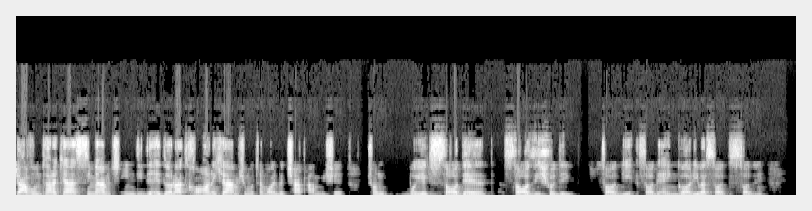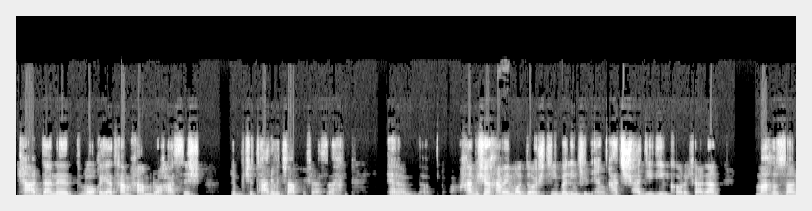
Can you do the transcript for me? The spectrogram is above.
جوانتر که هستیم همچین این دید ادالت خواهانی که همیشه متمایل به چپ هم میشه چون با یک ساده سازی شده سادی ساده انگاری و ساده سادی کردن واقعیت هم همراه هستش که چه تعریف چپ میشه اصلا. همیشه همه ما داشتیم ولی اینکه انقدر شدید این کارو کردن مخصوصا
